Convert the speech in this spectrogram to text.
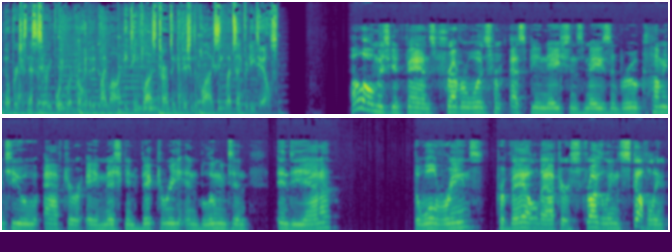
No purchase necessary. Void were prohibited by law. 18 plus terms and conditions apply. See website for details. Hello, Michigan fans. Trevor Woods from SB Nation's Maize and Brew coming to you after a Michigan victory in Bloomington, Indiana. The Wolverines prevailed after struggling, scuffling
